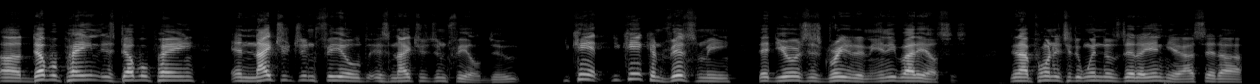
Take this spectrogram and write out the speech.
uh, double pane is double pane, and nitrogen filled is nitrogen filled, dude. You can't you can't convince me that yours is greater than anybody else's. Then I pointed to the windows that are in here. I said, uh,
